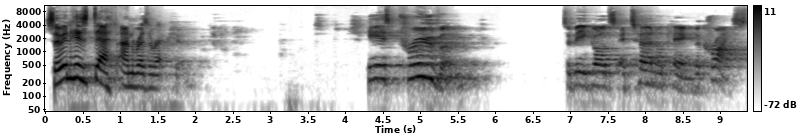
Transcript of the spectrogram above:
So, in his death and resurrection, he is proven to be God's eternal king, the Christ.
